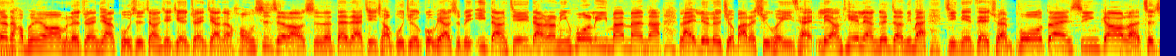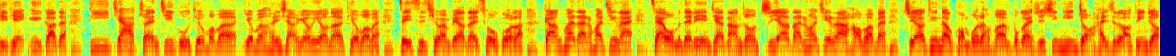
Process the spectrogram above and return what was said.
亲爱的好朋友啊，我们的专家股市涨先机的专家呢，洪世哲老师呢，带大家进场布局股票是不是一档接一档，让您获利满满呢？来六六九八的旭辉应材，两天两根涨停板，今天再创波段新高了。这几天预告的低价转机股，听众朋友们有没有很想拥有呢？听众朋友们，这次千万不要再错过了，赶快打电话进来，在我们的廉价当中，只要打电话进来好朋友们，只要听到广播的朋友们，不管是新听众还是老听众，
